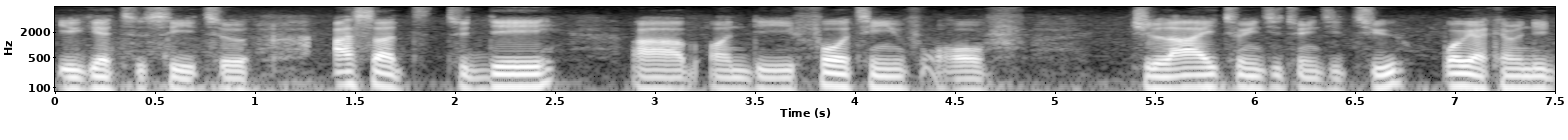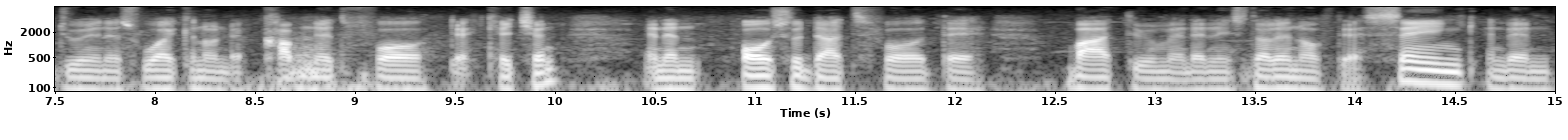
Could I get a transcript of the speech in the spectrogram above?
you get to see it. So as at today, uh, on the 14th of July 2022, what we are currently doing is working on the cabinet for the kitchen and then also that for the bathroom and then installing of the sink and then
